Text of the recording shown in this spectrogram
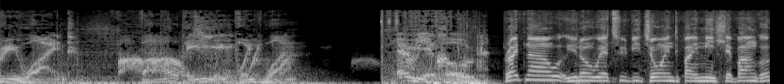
Rewind. Vow 88.1. Area code. Right now, you know, we're to be joined by Mihle Bango,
